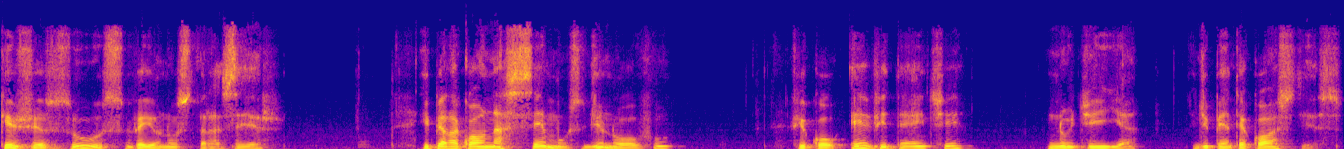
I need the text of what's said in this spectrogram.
que Jesus veio nos trazer e pela qual nascemos de novo, ficou evidente no dia de Pentecostes.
